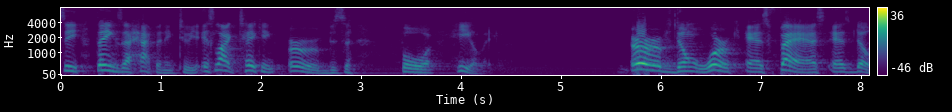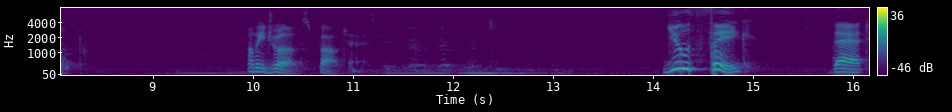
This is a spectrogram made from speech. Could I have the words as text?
See, things are happening to you. It's like taking herbs for healing. Herbs don't work as fast as dope. I mean, drugs, apologize. You think that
